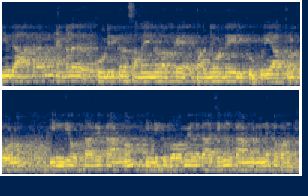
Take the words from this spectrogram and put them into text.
ഈ ഒരു ആഗ്രഹം ഞങ്ങൾ കൂടിയിരിക്കുന്ന സമയങ്ങളിലൊക്കെ പറഞ്ഞുകൊണ്ടേയിരിക്കും. ഒരു യാത്ര പോകണം ഇന്ത്യ ഒട്ടാകെ കാണണം ഇന്ത്യയ്ക്ക് പുറമേയുള്ള രാജ്യങ്ങൾ കാണണം എന്നൊക്കെ പറഞ്ഞു.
